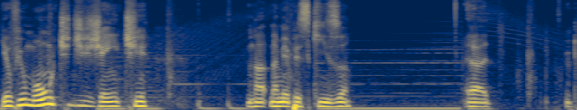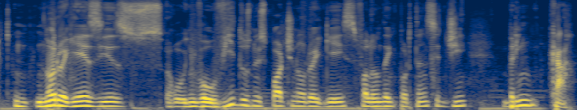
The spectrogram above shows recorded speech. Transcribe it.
E eu vi um monte de gente na, na minha pesquisa, uh, noruegueses ou envolvidos no esporte norueguês, falando da importância de brincar.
